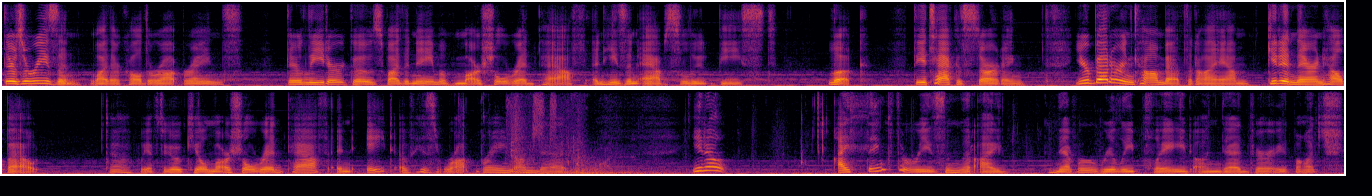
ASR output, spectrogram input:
There's a reason why they're called the Rotbrains. Their leader goes by the name of Marshal Redpath, and he's an absolute beast. Look, the attack is starting. You're better in combat than I am. Get in there and help out. Uh, we have to go kill Marshal Redpath and eight of his Rotbrain undead. You know, I think the reason that I never really played Undead very much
